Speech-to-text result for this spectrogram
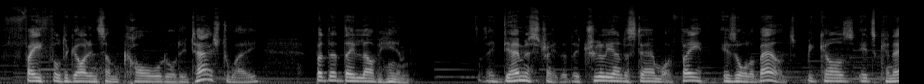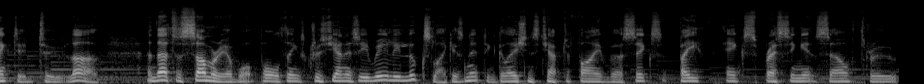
faithful to God in some cold or detached way, but that they love him. They demonstrate that they truly understand what faith is all about because it's connected to love. And that's a summary of what Paul thinks Christianity really looks like, isn't it? In Galatians chapter 5 verse 6, faith expressing itself through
